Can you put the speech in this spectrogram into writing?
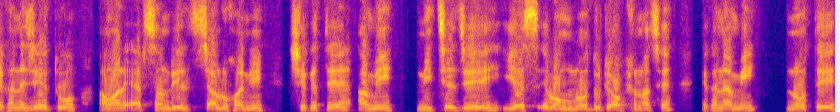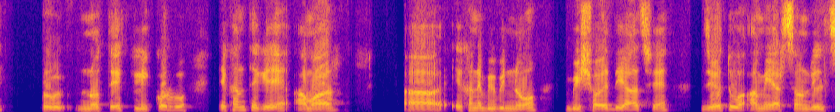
এখানে যেহেতু আমার অ্যাডস অন রিলস চালু হয়নি, সেক্ষেত্রে আমি নিচে যে ইয়েস এবং নো দুটি অপশন আছে, এখানে আমি নোতে নোতে ক্লিক করব। এখান থেকে আমার এখানে বিভিন্ন বিষয় দেয়া আছে। যেহেতু আমি অ্যাডস অন রিলস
